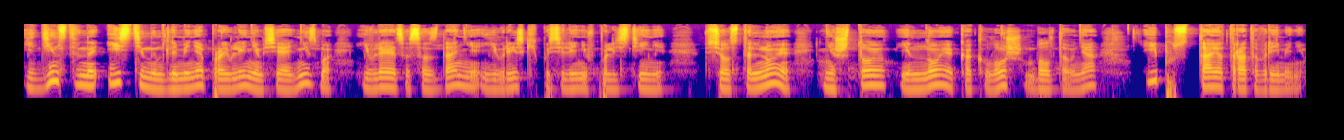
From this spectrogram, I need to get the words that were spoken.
«Единственно истинным для меня проявлением сионизма является создание еврейских поселений в Палестине. Все остальное – не что иное, как ложь, болтовня и пустая трата времени».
